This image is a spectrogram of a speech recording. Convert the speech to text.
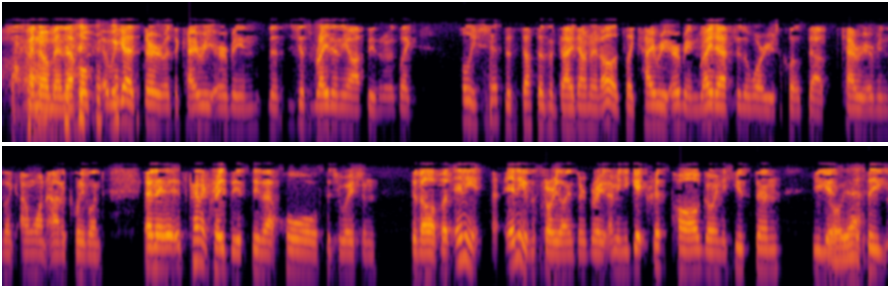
I know, man. That whole we got started with the Kyrie Irving. This just right in the off season. It was like, holy shit, this stuff doesn't die down at all. It's like Kyrie Irving right after the Warriors closed out. Kyrie Irving's like, I want out of Cleveland, and it, it's kind of crazy to see that whole situation develop. But any any of the storylines are great. I mean, you get Chris Paul going to Houston. You get, Oh, yeah. so you,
